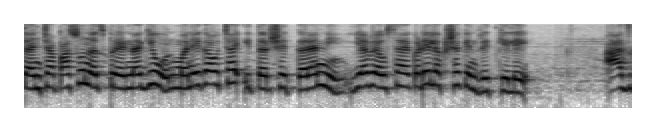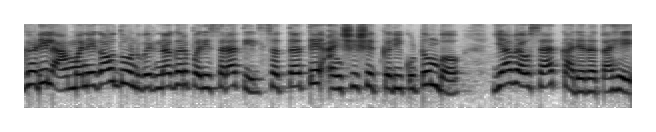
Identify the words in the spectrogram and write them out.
त्यांच्यापासूनच प्रेरणा घेऊन मणेगावच्या इतर शेतकऱ्यांनी या व्यवसायाकडे लक्ष केंद्रित केले. आज घडीला मणेगाव धोंडवीर नगर परिसरातील सत्तर ते ऐंशी शेतकरी कुटुंब या व्यवसायात कार्यरत आहे.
